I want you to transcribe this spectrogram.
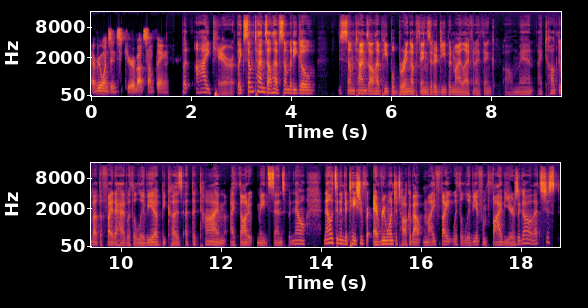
Everyone's insecure about something. But I care. Like sometimes I'll have somebody go, sometimes I'll have people bring up things that are deep in my life, and I think, oh man, I talked about the fight I had with Olivia because at the time I thought it made sense, but now, now it's an invitation for everyone to talk about my fight with Olivia from five years ago. That's just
